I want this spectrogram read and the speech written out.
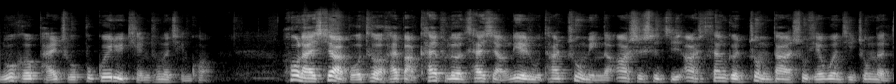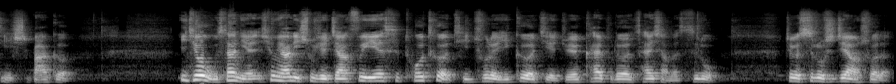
如何排除不规律填充的情况。后来，希尔伯特还把开普勒猜想列入他著名的二十世纪二十三个重大数学问题中的第十八个。一九五三年，匈牙利数学家费耶斯托特提出了一个解决开普勒猜想的思路。这个思路是这样说的。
